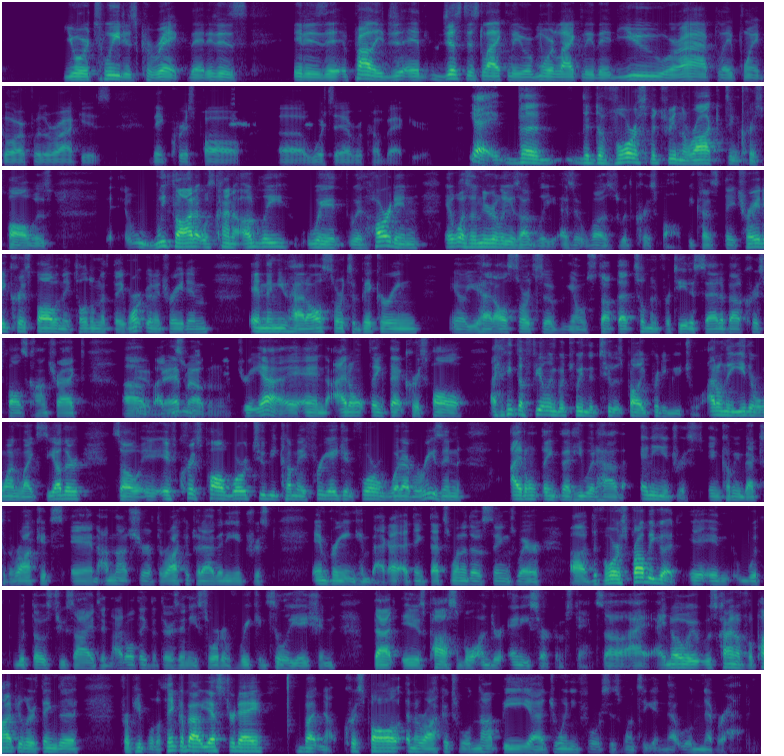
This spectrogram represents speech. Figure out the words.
your tweet is correct that it is it is it probably just as likely or more likely that you or I play point guard for the Rockets than Chris Paul uh, were to ever come back here. Yeah, the the divorce between the Rockets and Chris Paul was we thought it was kind of ugly with with Harden. It wasn't nearly as ugly as it was with Chris Paul because they traded Chris Paul when they told him that they weren't going to trade him, and then you had all sorts of bickering. You know, you had all sorts of you know stuff that Tillman Fertitta said about Chris Paul's contract. Uh, yeah, yeah, and I don't think that Chris Paul. I think the feeling between the two is probably pretty mutual. I don't think either one likes the other. So if Chris Paul were to become a free agent for whatever reason, I don't think that he would have any interest in coming back to the Rockets, and I'm not sure if the Rockets would have any interest in bringing him back. I, I think that's one of those things where uh, divorce probably good in, in, with with those two sides, and I don't think that there's any sort of reconciliation that is possible under any circumstance. Uh, I, I know it was kind of a popular thing to for people to think about yesterday, but no, Chris Paul and the Rockets will not be uh, joining forces once again. That will never happen.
